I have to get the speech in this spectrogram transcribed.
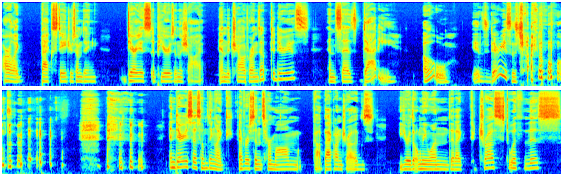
are like backstage or something. Darius appears in the shot, and the child runs up to Darius and says, Daddy. Oh, it's Darius's child. and Darius says something like, Ever since her mom got back on drugs, you're the only one that I could trust with this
